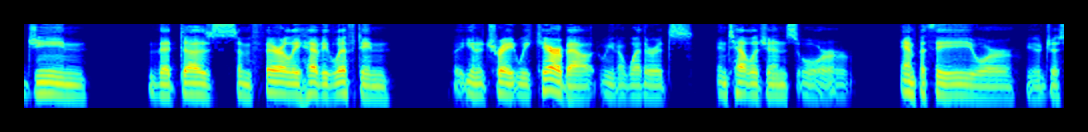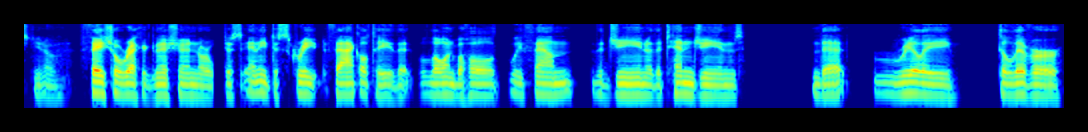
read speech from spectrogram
gene that does some fairly heavy lifting uh, in a trait we care about, you know, whether it's intelligence or empathy or you know just you know facial recognition or just any discrete faculty that lo and behold we found the gene or the 10 genes that really deliver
